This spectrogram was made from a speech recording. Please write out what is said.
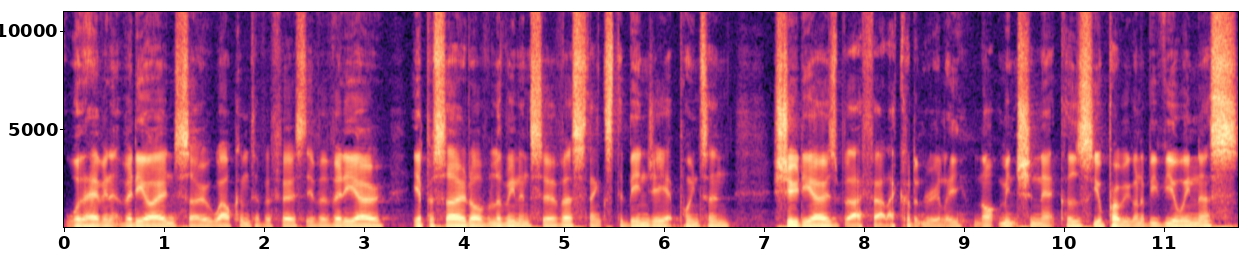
we're having it videoed. So, welcome to the first ever video episode of Living in Service. Thanks to Benji at Pointon Studios. But I felt I couldn't really not mention that because you're probably going to be viewing this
